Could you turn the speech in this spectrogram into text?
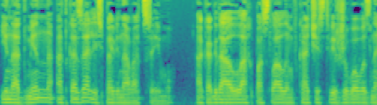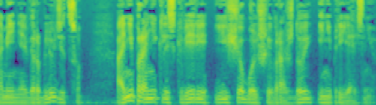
и надменно отказались повиноваться ему, а когда Аллах послал им в качестве живого знамения верблюдицу, они прониклись к вере еще большей враждой и неприязнью.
